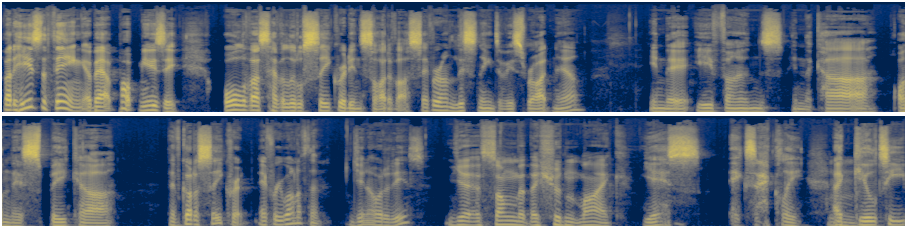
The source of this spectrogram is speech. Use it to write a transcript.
But here's the thing about pop music all of us have a little secret inside of us. Everyone listening to this right now, in their earphones, in the car, on their speaker, they've got a secret, every one of them. Do you know what it is? Yeah, a song that they shouldn't like. Yes, exactly. A Mm. guilty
